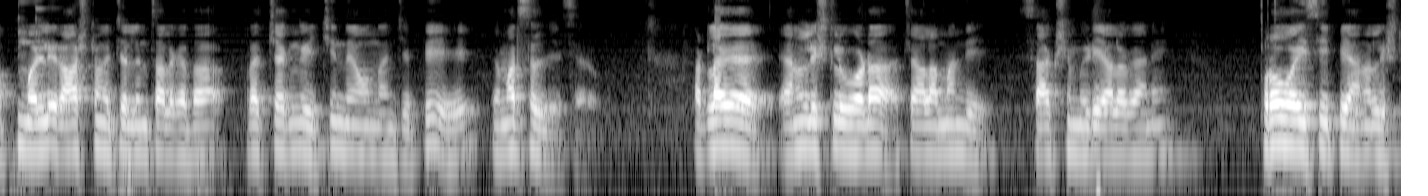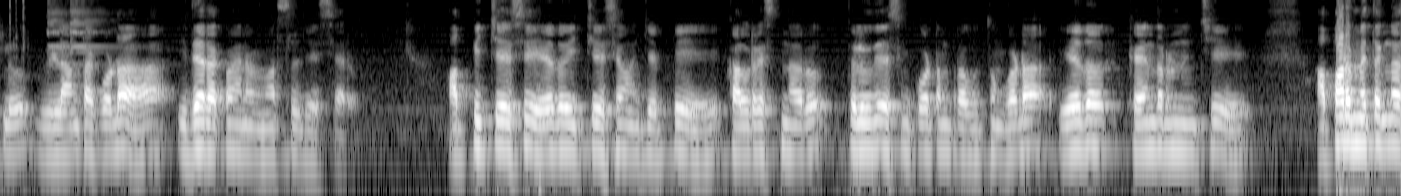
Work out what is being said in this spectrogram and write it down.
అప్పు మళ్ళీ రాష్ట్రమే చెల్లించాలి కదా ప్రత్యేకంగా ఇచ్చింది ఏముందని చెప్పి విమర్శలు చేశారు. అట్లాగే అనలిస్టులు కూడా చాలామంది సాక్షి మీడియాలో కానీ ప్రో వైసీపీ అనలిస్టులు వీళ్ళంతా కూడా ఇదే రకమైన విమర్శలు చేశారు. అప్పిచ్చేసి ఏదో ఇచ్చేసామని చెప్పి కలరిస్తున్నారు. తెలుగుదేశం కూటమి ప్రభుత్వం కూడా ఏదో కేంద్రం నుంచి అపరిమితంగా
